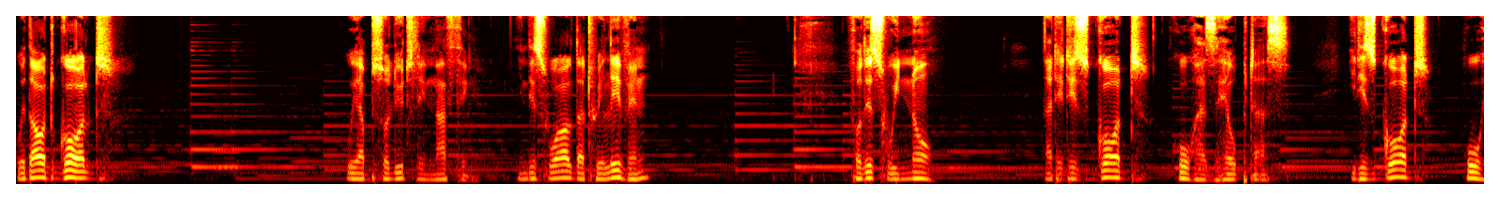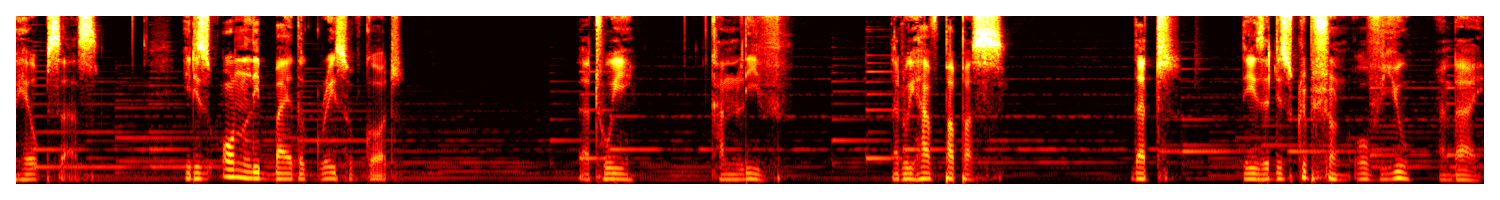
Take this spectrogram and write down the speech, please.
Without God, we absolutely nothing. In this world that we live in, for this we know that it is God who has helped us. It is God who helps us. It is only by the grace of God that we can live, that we have purpose, that there is a description of you and I.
